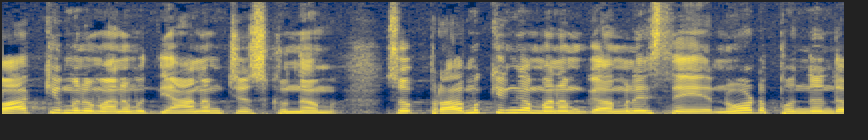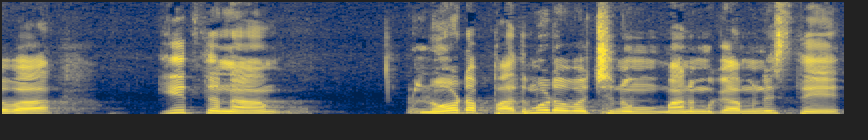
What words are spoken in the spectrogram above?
వాక్యమును మనము ధ్యానం చేసుకుందాం. సో ప్రాముఖ్యంగా మనం గమనిస్తే నూట పంతొమ్మిదవ కీర్తన నూట పదమూడవ వచనం మనం గమనిస్తే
